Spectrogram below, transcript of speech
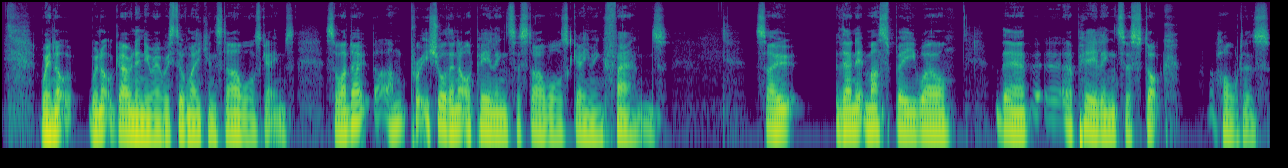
we're not we're not going anywhere. We're still making Star Wars games. So I don't I'm pretty sure they're not appealing to Star Wars gaming fans. So then it must be well they're appealing to stock holders,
